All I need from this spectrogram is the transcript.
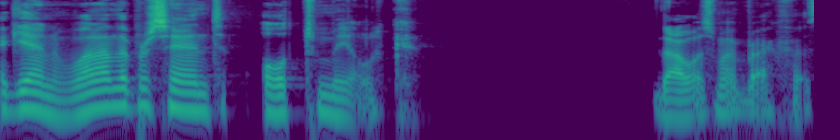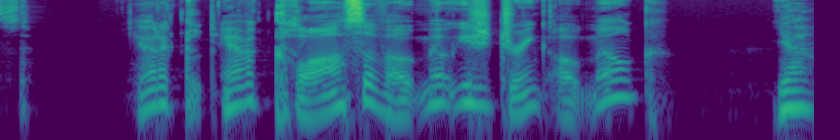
again 100% oat milk that was my breakfast You had a you have a glass of oat milk. You should drink oat milk. Yeah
